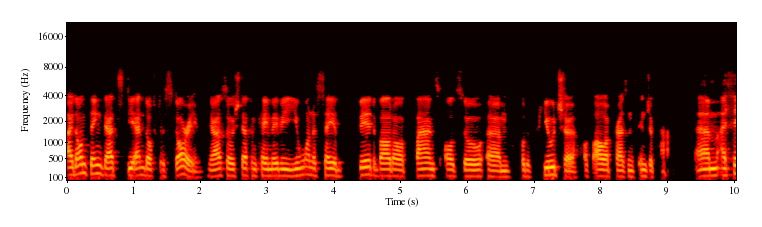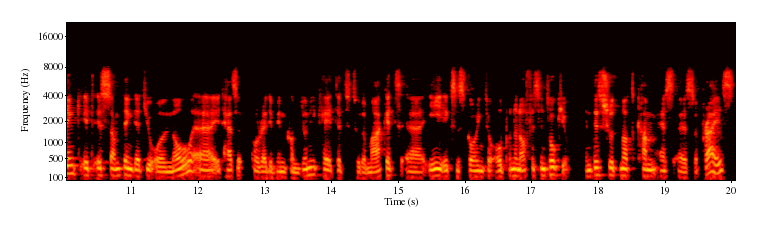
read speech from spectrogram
I don't think that's the end of the story. Yeah. So Steffen K, maybe you want to say a bit about our plans also um, for the future of our presence in Japan. Um, I think it is something that you all know. Uh, it has already been communicated to the market. Uh, EEX is going to open an office in Tokyo. And this should not come as a surprise,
